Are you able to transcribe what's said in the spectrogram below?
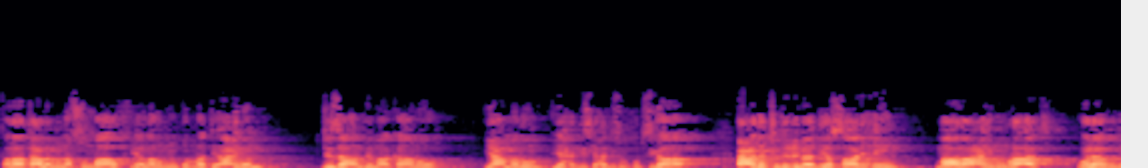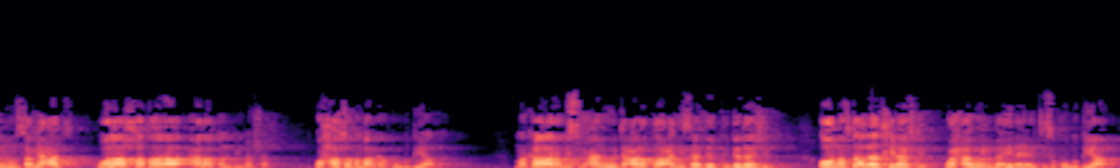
Falaa taclamu nafsu maa ukfiya lahum min qurati acyun jazaan bima kanuu yacmaluun iyo xadiiskii xadiisulqudsiga ahaa acdadtu licibaadiya asaalixiin maa laa caynun ra'at walaa udunun samicat walaa khaطra calaa qalbi bashar. Waxaaso dhan ba halkaa kuugu diyaara rabbi subxaana wa tacala aacadiisa haddaad ku dadaashid oo naftaada aad khilaaftid waxaa weyn baa ilahay agtiisa kuugu diyaara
